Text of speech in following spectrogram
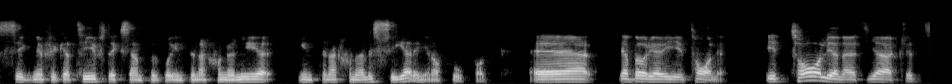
signifikativt exempel på internationaliseringen av fotboll. Eh, jag börjar i Italien. Italien är ett jäkligt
